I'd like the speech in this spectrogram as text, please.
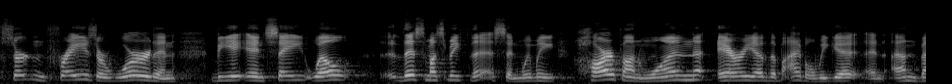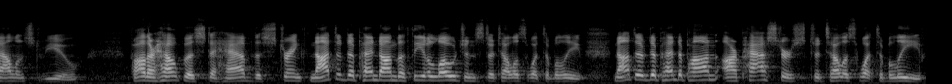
certain phrase or word and be and say, well, this must mean this. And when we harp on one area of the Bible, we get an unbalanced view. Father, help us to have the strength not to depend on the theologians to tell us what to believe, not to depend upon our pastors to tell us what to believe,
